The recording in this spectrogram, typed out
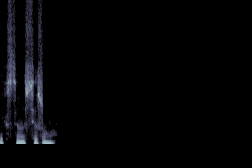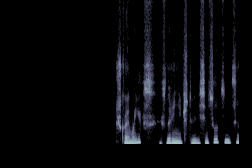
Х це у нас вся сума. Шукаємо х, х дорівнює 4800 звідси.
